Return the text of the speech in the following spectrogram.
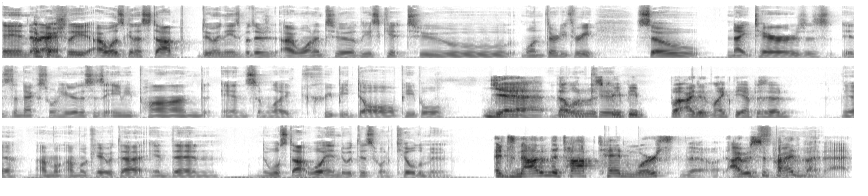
And Okay. actually, I was gonna stop doing these, but there's I wanted to at least get to 133. So Night Terrors is is the next one here. This is Amy Pond and some like creepy doll people. Yeah, that one was kid. creepy, but I didn't like the episode. Yeah, I'm I'm okay with that. And then we'll stop. We'll end with this one. Kill the Moon. It's not in the top 10 worst though. I was It's surprised by that.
